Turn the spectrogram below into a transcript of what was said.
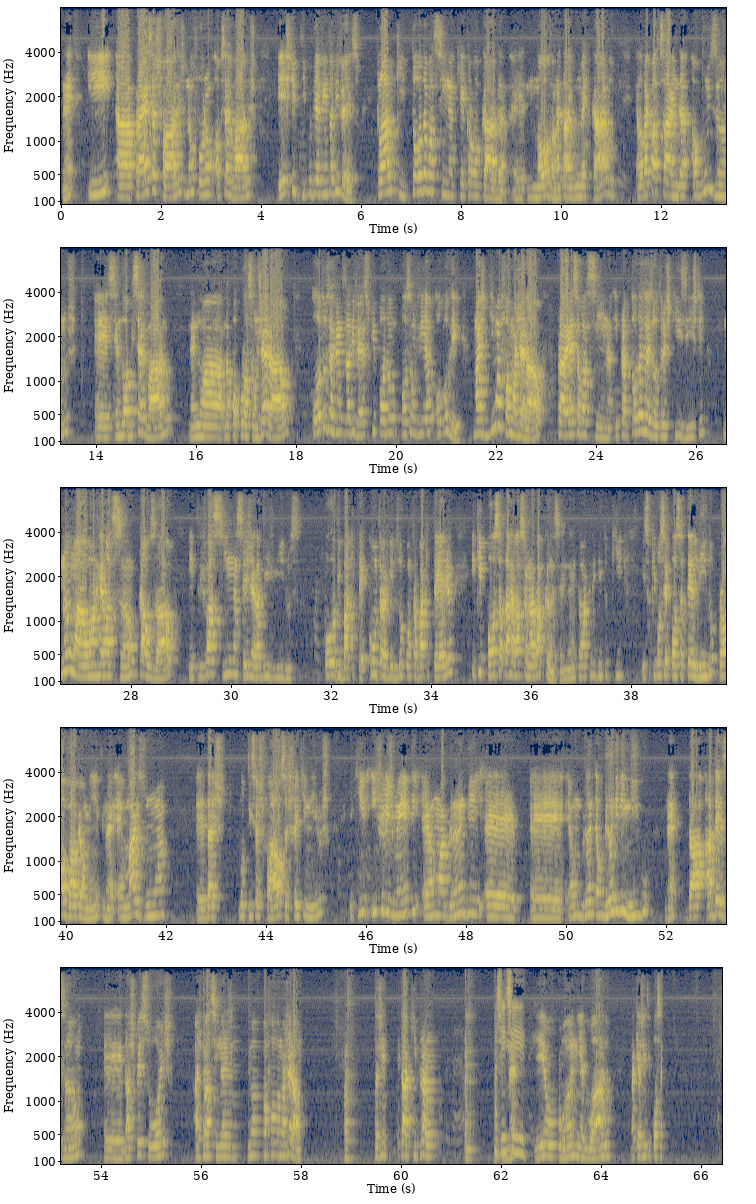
né? E para essas fases não foram observados este tipo de evento adverso. Claro que toda vacina que é colocada é, nova, está né, tá aí no mercado, ela vai passar ainda alguns anos é, sendo observado né, numa, na população geral outros eventos adversos que podam, possam vir a ocorrer. Mas, de uma forma geral, para essa vacina e para todas as outras que existem, não há uma relação causal entre vacina, seja ela de vírus ou de bactéria, contra vírus ou contra bactéria, e que possa estar relacionado a câncer. Né? Então, acredito que isso que você possa ter lido, provavelmente, né, é mais uma é, das notícias falsas, fake news, e que, infelizmente, é uma grande, é, é, é um, grande, é um grande inimigo né, da adesão é, das pessoas às vacinas de uma forma geral. Mas a gente está aqui para a gente... Né? Eu, Anne, Eduardo, para que a gente possa.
